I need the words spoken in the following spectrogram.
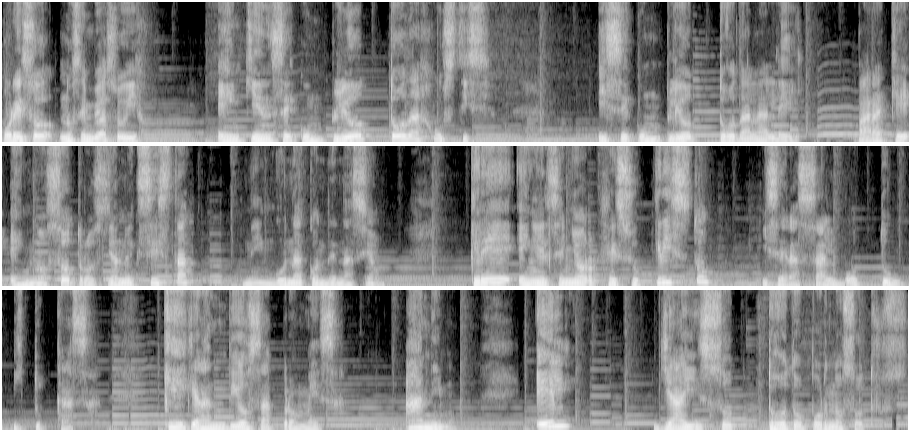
Por eso nos envió a su Hijo, en quien se cumplió toda justicia y se cumplió toda la ley para que en nosotros ya no exista ninguna condenación. Cree en el Señor Jesucristo y serás salvo tú y tu casa. Qué grandiosa promesa. Ánimo. Él ya hizo todo por nosotros.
